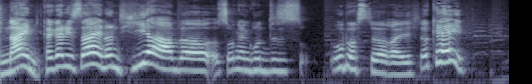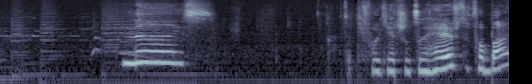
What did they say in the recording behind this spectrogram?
nein, kann gar nicht sein. Und hier haben wir aus irgendeinem Grund das Oberste erreicht. Okay. Nice. Als ob die Folge jetzt schon zur Hälfte vorbei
